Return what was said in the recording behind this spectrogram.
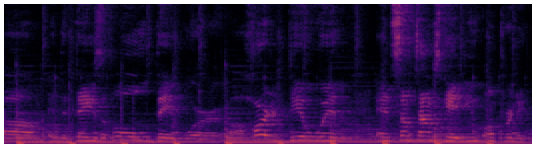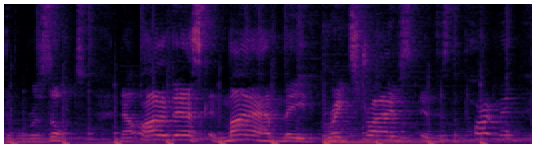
um, in the days of old, they were uh, hard to deal with and sometimes gave you unpredictable results. Now, Autodesk and Maya have made great strides in this department,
